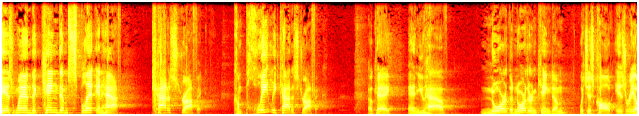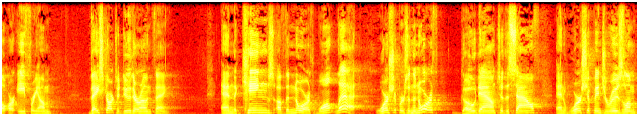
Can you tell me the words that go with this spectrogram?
is when the kingdom split in half. Catastrophic. Completely catastrophic. Okay? And you have nor the northern kingdom, which is called Israel or Ephraim, they start to do their own thing. And the kings of the north won't let worshipers in the north go down to the south and worship in Jerusalem.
